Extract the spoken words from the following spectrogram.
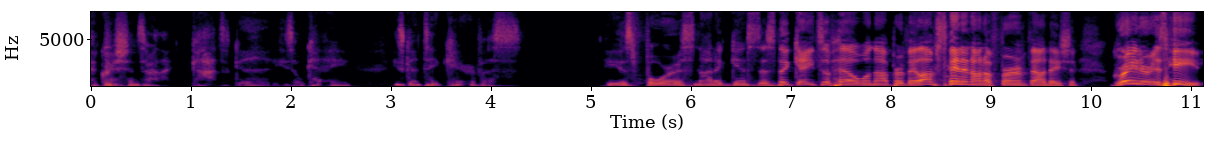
the Christians are like, God's good. He's okay. He's going to take care of us. He is for us, not against us. The gates of hell will not prevail. I'm standing on a firm foundation. Greater is He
